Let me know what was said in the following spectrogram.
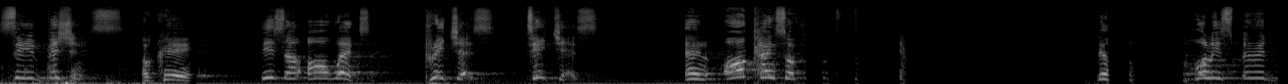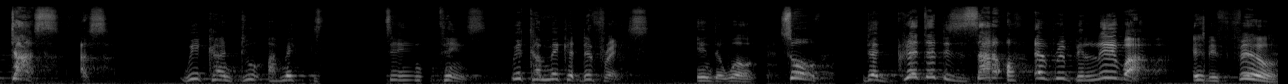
see visions. Okay, these are all works, preachers, teachers, and all kinds of. The Holy Spirit does us. We can do amazing things. We can make a difference in the world. So, the greater desire of every believer is to be filled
